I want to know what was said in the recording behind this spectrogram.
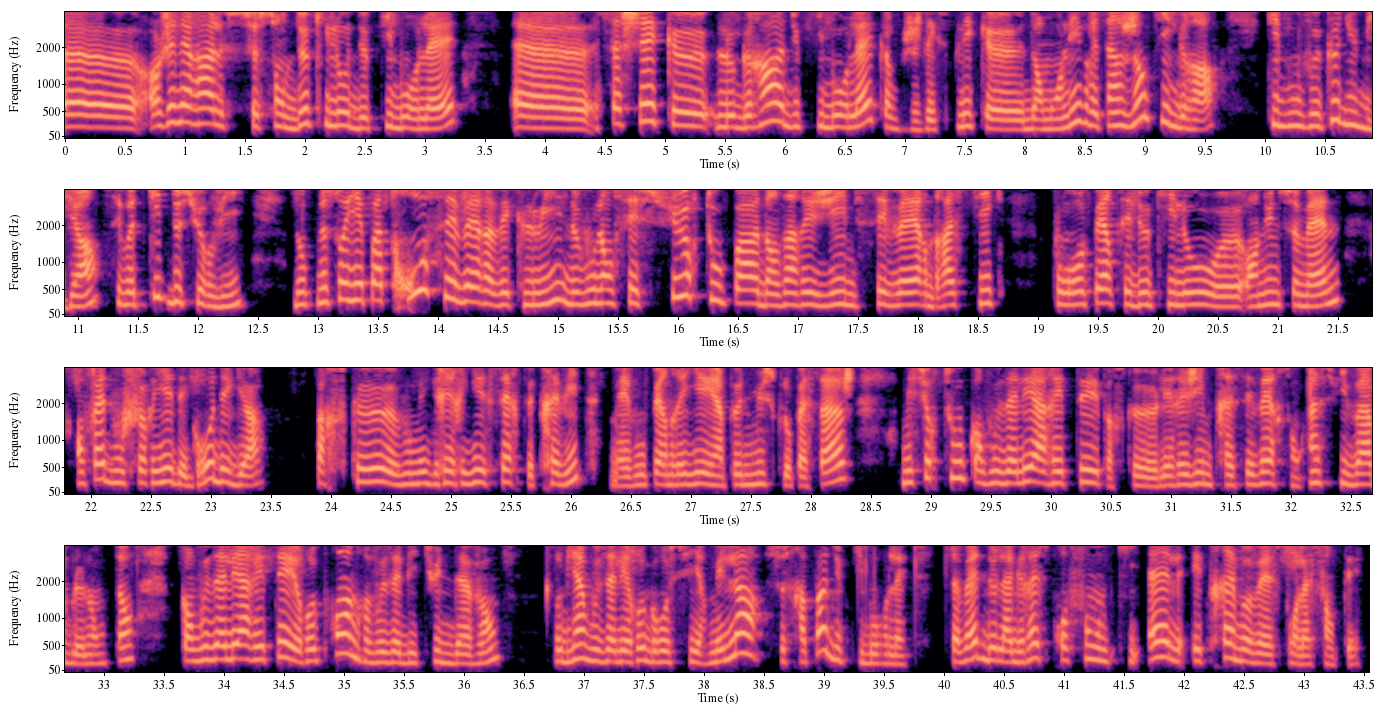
euh, en général, ce sont 2 kilos de petits bourrelets. Euh, sachez que le gras du petit bourrelet, comme je l'explique euh, dans mon livre, est un gentil gras qui ne vous veut que du bien. C'est votre kit de survie. Donc ne soyez pas trop sévère avec lui. Ne vous lancez surtout pas dans un régime sévère, drastique, pour reperdre ces 2 kilos euh, en une semaine. En fait, vous feriez des gros dégâts parce que vous maigririez certes très vite, mais vous perdriez un peu de muscle au passage. Mais surtout, quand vous allez arrêter, parce que les régimes très sévères sont insuivables longtemps, quand vous allez arrêter et reprendre vos habitudes d'avant, eh bien, vous allez regrossir. Mais là, ce sera pas du petit bourrelet. Ça va être de la graisse profonde qui, elle, est très mauvaise pour la santé.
